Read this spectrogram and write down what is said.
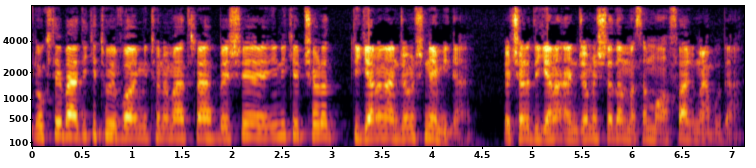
نکته بعدی که توی وای می‌تونه مطرح بشه اینه که چرا دیگران انجامش نمیدن یا چرا دیگران انجامش دادن مثلا موفق نبودن.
